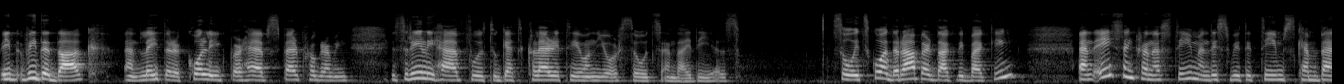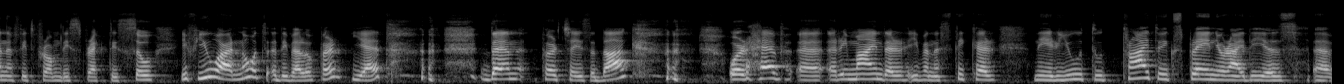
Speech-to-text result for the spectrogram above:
with, with a duck and later a colleague, perhaps pair programming, is really helpful to get clarity on your thoughts and ideas. So it's called the rubber duck debugging. And asynchronous team and distributed teams can benefit from this practice. So if you are not a developer yet, then purchase a duck or have a, a, reminder, even a sticker near you to try to explain your ideas uh,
